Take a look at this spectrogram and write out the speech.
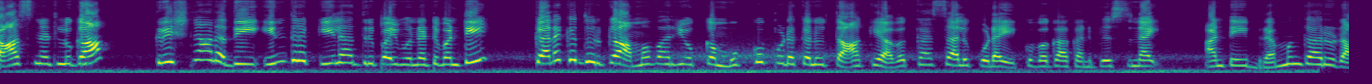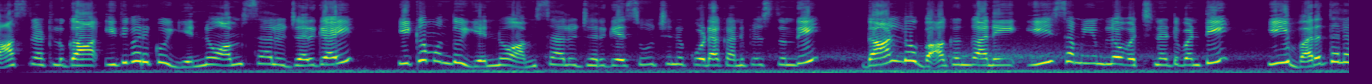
రాసినట్లుగా కృష్ణానది ఇంద్రకీలాద్రిపై ఉన్నటువంటి కనకదుర్గ అమ్మవారి యొక్క ముక్కు పుడకను తాకే అవకాశాలు కూడా ఎక్కువగా కనిపిస్తున్నాయి. అంటే బ్రహ్మంగారు రాసినట్లుగా ఇదివరకు ఎన్నో అంశాలు జరిగాయి. ఇక ముందు ఎన్నో అంశాలు జరిగే సూచన కూడా కనిపిస్తుంది. దానిలో భాగంగానే ఈ సమయంలో వచ్చినటువంటి ఈ వరదల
